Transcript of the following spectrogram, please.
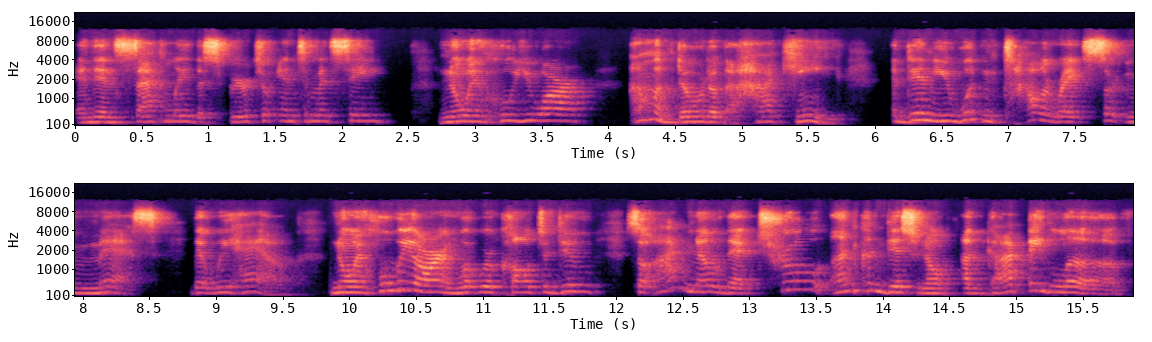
and then secondly, the spiritual intimacy, knowing who you are. I'm a daughter of the High King. And then you wouldn't tolerate certain mess that we have, knowing who we are and what we're called to do. So I know that true, unconditional, agape love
